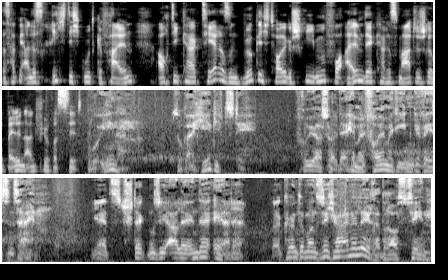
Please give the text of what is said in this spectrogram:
Das hat mir alles richtig gut gefallen. Auch die Charaktere sind wirklich toll geschrieben, vor allem der charismatische Rebellenanführer Sid. Ruinen? Sogar hier gibt's die. Früher soll der Himmel voll mit ihnen gewesen sein. Jetzt stecken sie alle in der Erde. Da könnte man sicher eine Lehre draus ziehen.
